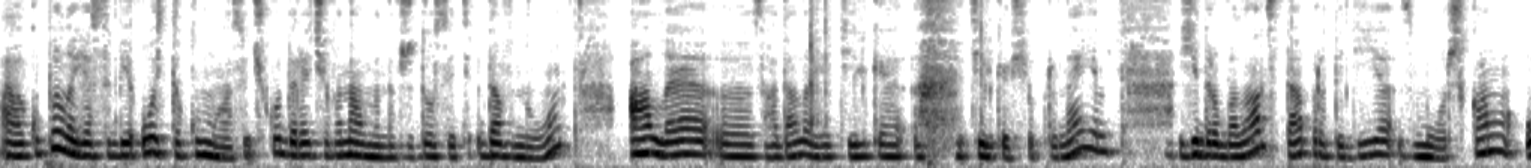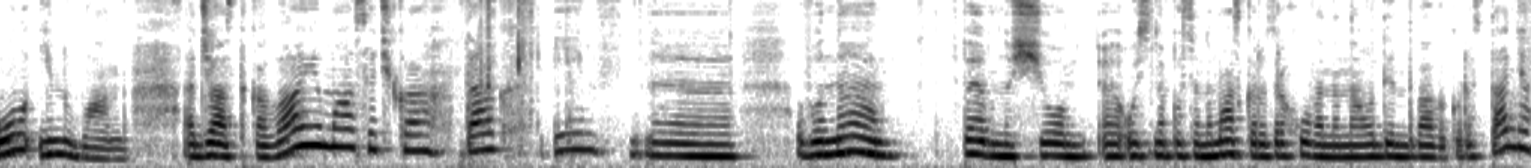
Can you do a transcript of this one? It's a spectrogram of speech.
е, купила я собі ось таку масочку. До речі, вона в мене вже досить давно, але е, згадала я тільки, тільки що про неї. Гідробаланс та протидія зморшкам All in One. Just Kawaii масочка, так, і е, вона, певно, що е, ось написано, маска розрахована на 1-2 використання.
